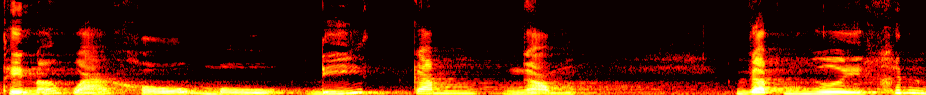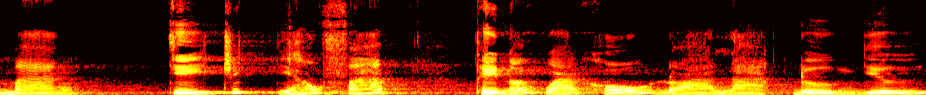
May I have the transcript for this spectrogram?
thì nói quả khổ mù đí câm ngọng. Gặp người khinh mạng chỉ trích giáo pháp thì nói quả khổ đọa lạc đường dữ.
